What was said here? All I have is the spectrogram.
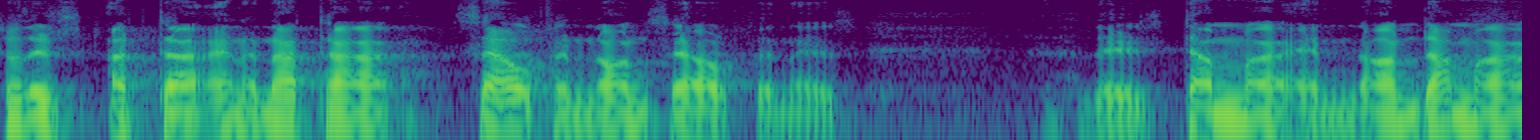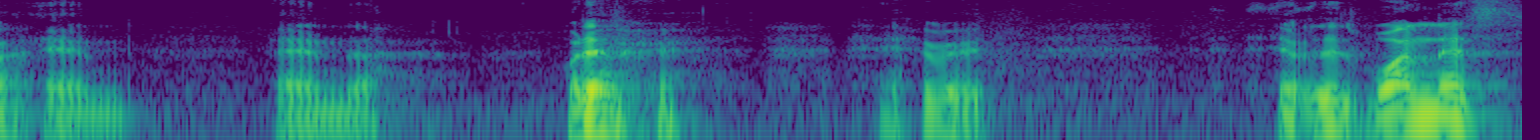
So there's atta and anatta, self and non-self, and there's there's dhamma and non-dhamma, and and uh, whatever. Every, there's oneness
